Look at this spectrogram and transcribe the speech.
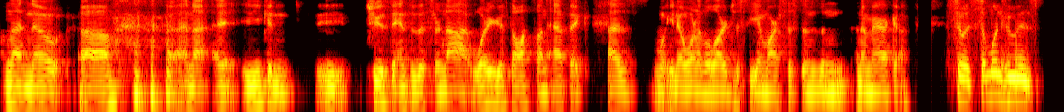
On that note, um, and I, you can choose to answer this or not. What are your thoughts on Epic as you know one of the largest EMR systems in, in America? So, as someone who has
